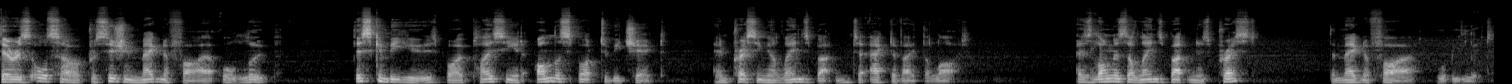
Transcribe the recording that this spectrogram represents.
There is also a precision magnifier or loupe. This can be used by placing it on the spot to be checked and pressing a lens button to activate the light. As long as the lens button is pressed, the magnifier will be lit.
